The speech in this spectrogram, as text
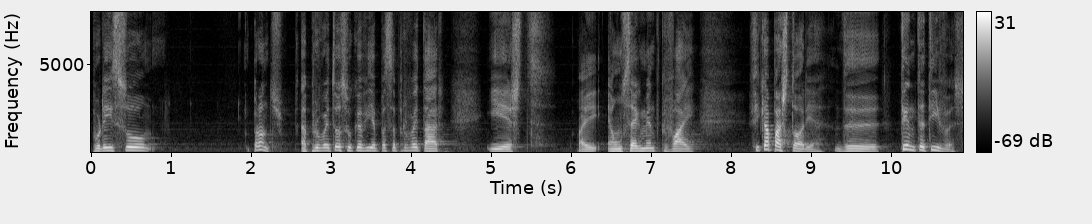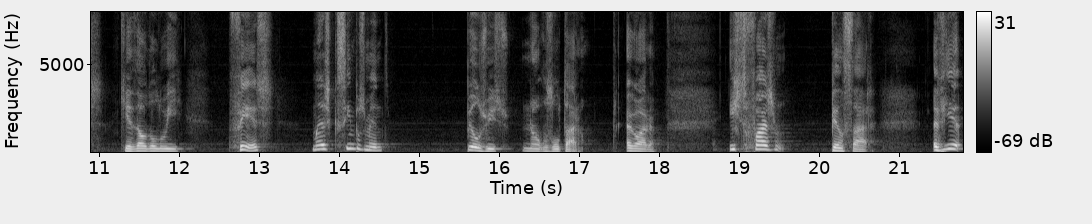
por isso, prontos, aproveitou-se o que havia para se aproveitar. E este vai, é um segmento que vai ficar para a história de tentativas que a WWE fez, mas que simplesmente, pelos vistos, não resultaram. Agora, isto faz-me pensar. Havia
